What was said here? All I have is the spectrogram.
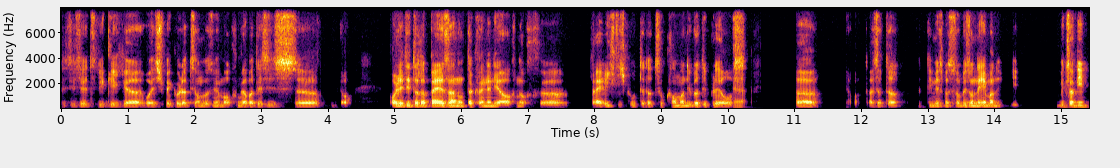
das ist jetzt wirklich äh, alles Spekulation, was wir machen, aber das ist äh, ja, alle, die da dabei sind und da können ja auch noch äh, drei richtig gute dazukommen über die Playoffs. Ja. Ja, also da, die müssen wir sowieso nehmen. Wie gesagt, ich,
